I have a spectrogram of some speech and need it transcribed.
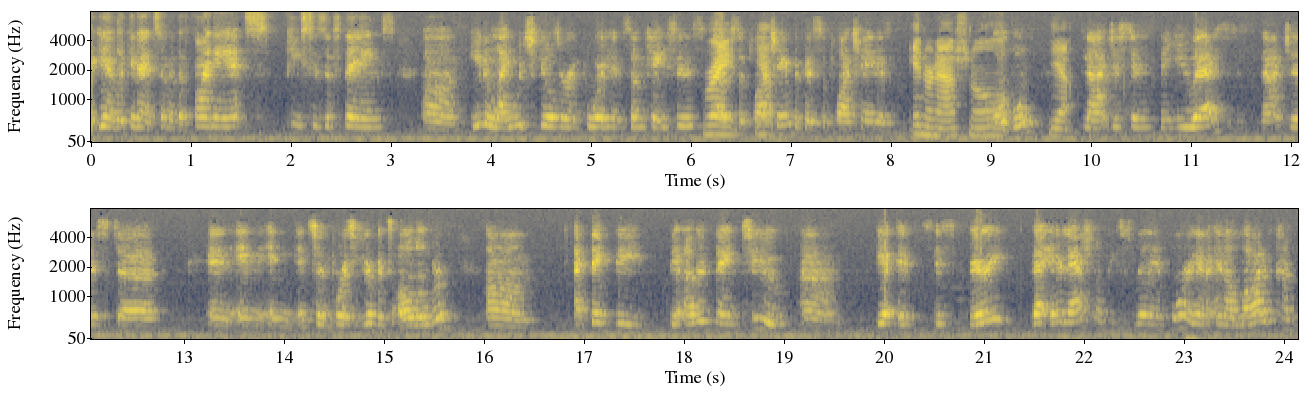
again, looking at some of the finance pieces of things, um, even language skills are important in some cases. Right. supply yep. chain because supply chain is international, global. Yeah. Not just in the U.S. It's not just uh, in, in, in, in, certain parts of Europe. It's all over. Um, I think the the other thing too, um, yeah, it's, it's very that international piece is really important, and, and a lot of com-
